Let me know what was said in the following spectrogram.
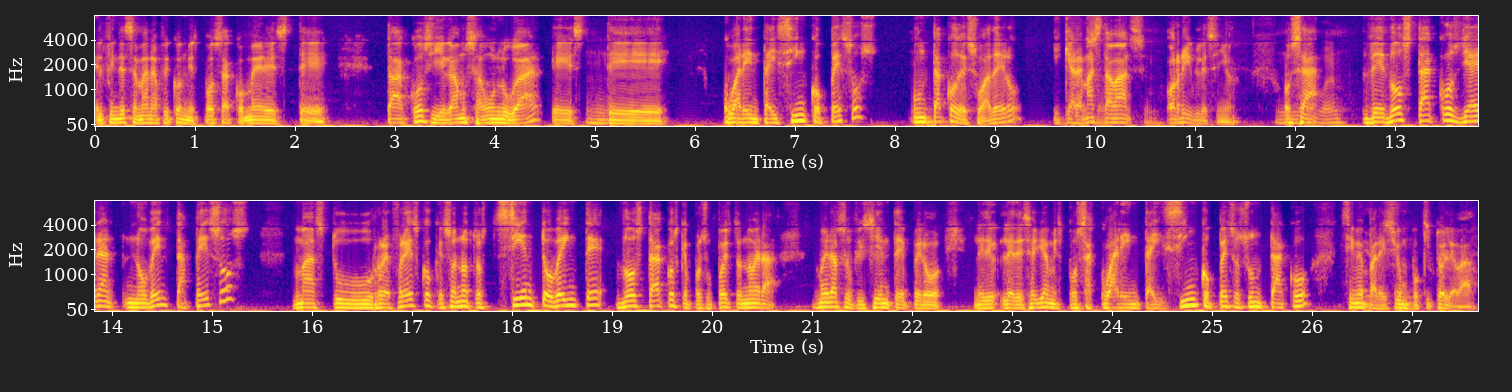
el fin de semana fui con mi esposa a comer este tacos y llegamos a un lugar, este 45 pesos, un taco de suadero y que además estaba horrible, señor. O sea, bueno. de dos tacos ya eran 90 pesos más tu refresco que son otros 120, dos tacos que por supuesto no era no era suficiente, pero le, le decía yo a mi esposa 45 pesos un taco, sí me pareció un poquito elevado.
